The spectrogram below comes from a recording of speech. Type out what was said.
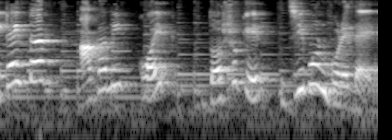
এটাই তার আগামী কয়েক দশকের জীবন গড়ে দেয়।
